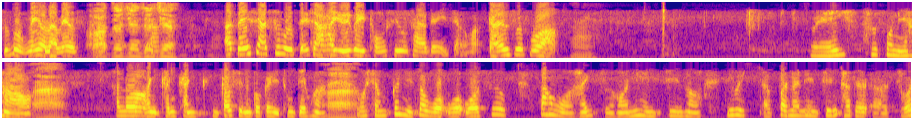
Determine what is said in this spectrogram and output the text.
师傅没有了，没有。啊，再见再见，啊，等一下，师傅，等一下，还有一位同修，他要跟你讲话，感恩师傅啊。嗯，喂，师傅你好啊，，Hello，很很很很高兴能够跟你通电话。啊我想跟你说，我我我是帮我孩子哈、念经哈、因为呃帮他念经，他的呃左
